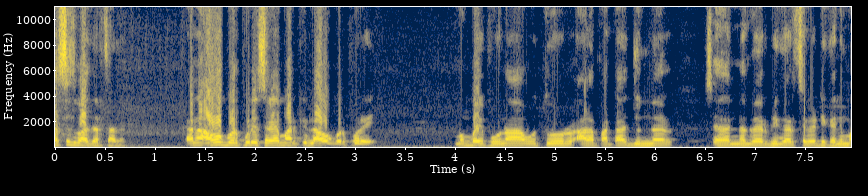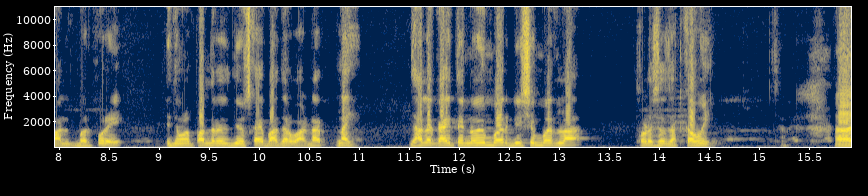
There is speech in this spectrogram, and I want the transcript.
असंच बाजार चालत. कारण आवक भरपूर आहे. सगळ्या मार्केटला आवक भरपूर आहे. मुंबई पुणा उतूर आळापाटा जुन्नर स- नगर बिगर सगळ्या ठिकाणी माल भरपूर आहे. त्याच्यामुळे पंधरा दिवस काही बाजार वाढणार नाही. झालं काय तर नोव्हेंबर डिसेंबरला थोडासा झटका होईल. अं,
